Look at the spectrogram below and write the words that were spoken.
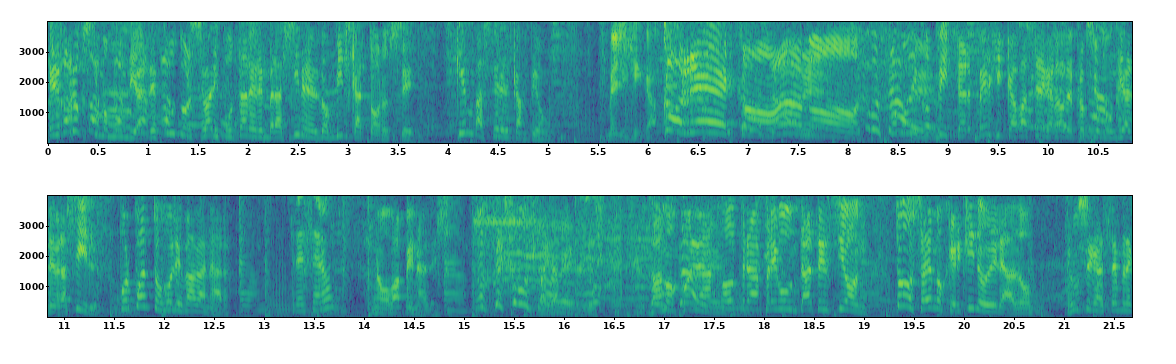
El próximo Mundial de Fútbol se va a disputar en Brasil en el 2014. ¿Quién va a ser el campeón? Bélgica. ¡Correcto! ¡Vamos! ¿Cómo Como dijo Peter, Bélgica va a ser el ganador del próximo Mundial de Brasil. ¿Por cuántos goles va a ganar? 3-0. No, va a penales. ¿Cómo Va a ir a sabe? penales. ¿Cómo Vamos con sabe? la otra pregunta. Atención. Todos sabemos que el kilo de helado produce siempre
